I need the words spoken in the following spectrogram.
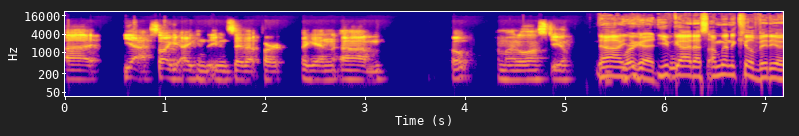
Uh, yeah, so I, I can even say that part again. Um, oh, I might have lost you. No, We're you, good. You've got us. I'm going to kill video.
